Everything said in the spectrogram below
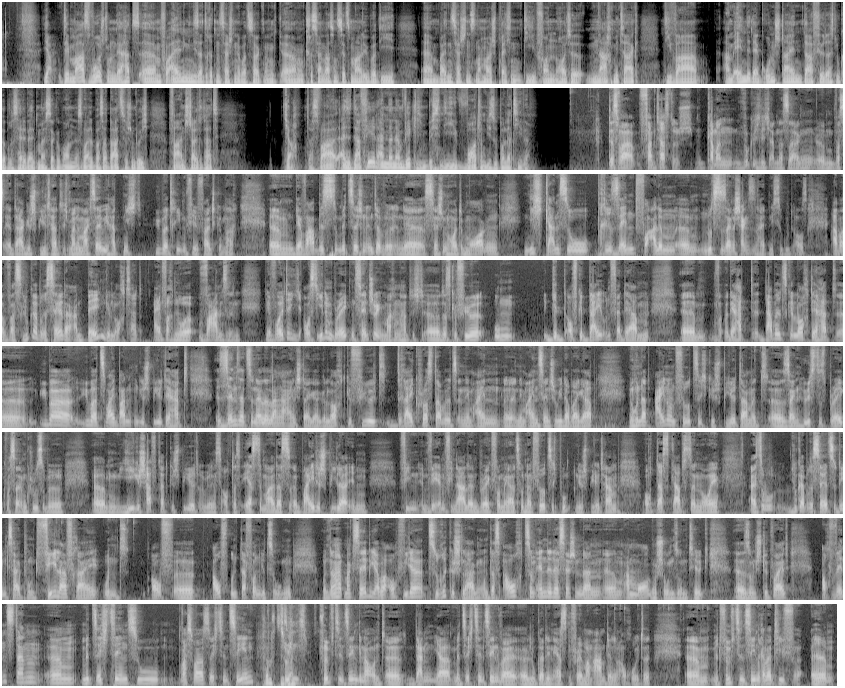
Ja, dem war es wurscht und er hat ähm, vor allen Dingen in dieser dritten Session überzeugt. Und ähm, Christian, lass uns jetzt mal über die ähm, beiden Sessions nochmal sprechen. Die von heute Nachmittag, die war am Ende der Grundstein dafür, dass Luca Brissell Weltmeister geworden ist, weil was er da zwischendurch veranstaltet hat, ja, das war, also da fehlen einem dann wirklich ein bisschen die Worte und die Superlative. Das war fantastisch. Kann man wirklich nicht anders sagen, ähm, was er da gespielt hat. Ich meine, Mark Selby hat nicht übertrieben viel falsch gemacht. Ähm, der war bis zum Mid-Session Interval in der Session heute Morgen nicht ganz so präsent, vor allem ähm, nutzte seine Chancen halt nicht so gut aus. Aber was Luca Brissell da an Bällen gelocht hat, einfach nur Wahnsinn. Der wollte aus jedem Break ein Century machen, hatte ich äh, das Gefühl, um auf Gedeih und Verderben. Ähm, der hat äh, Doubles gelocht, der hat äh, über, über zwei Banden gespielt, der hat sensationelle lange Einsteiger gelocht, gefühlt drei Cross-Doubles in dem einen, äh, in dem einen Century dabei gehabt, eine 141 gespielt, damit äh, sein höchstes Break, was er im Crucible ähm, je geschafft hat, gespielt. Übrigens auch das erste Mal, dass äh, beide Spieler im im WM-Finale einen Break von mehr als 140 Punkten gespielt haben. Auch das gab es dann neu. Also Luca Brissell zu dem Zeitpunkt fehlerfrei und auf, äh, auf und davon gezogen. Und dann hat Max Selby aber auch wieder zurückgeschlagen und das auch zum Ende der Session dann ähm, am Morgen schon so ein Tick, äh, so ein Stück weit auch wenn es dann ähm, mit 16 zu, was war es, 16, 10? 15, zwischen, 15-10, genau, und äh, dann ja mit 16-10, weil äh, Luca den ersten Frame am Abend ja dann auch holte, ähm, mit 15-10 relativ ähm,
